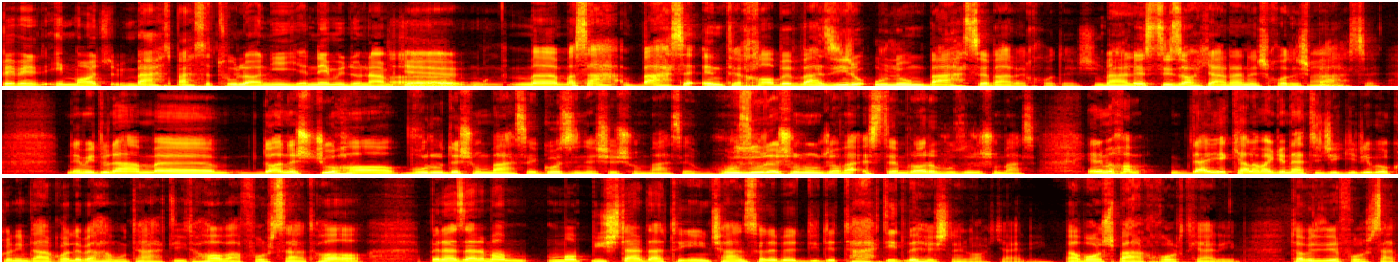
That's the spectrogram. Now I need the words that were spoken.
ببینید این, ماج... این بحث بحث طولانیه. نمی‌دونم که مثلا بحث انتخاب وزیر علوم بحث برای خودش. بله. استیزاه کردنش خودش بحثه. نمی‌دونم دانشجوها ورودشون بحثه گزینششون بحثه حضورشون اونجا و استمرار حضورشون بحث یعنی می‌خوام در یک کلام اگه نتیجه گیری بکنیم در قالب همون تهدیدها و فرصتها به نظر من ما بیشتر در طی این چند ساله به دید تهدید بهش نگاه کردیم و باش برخورد کردیم تا به دید فرصت.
